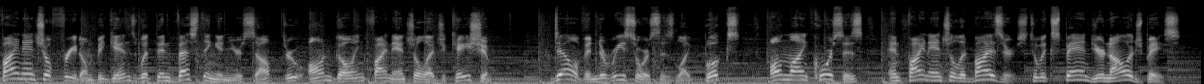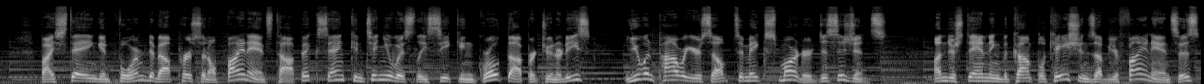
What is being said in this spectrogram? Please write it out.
Financial freedom begins with investing in yourself through ongoing financial education. Delve into resources like books, online courses, and financial advisors to expand your knowledge base. By staying informed about personal finance topics and continuously seeking growth opportunities, you empower yourself to make smarter decisions. Understanding the complications of your finances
